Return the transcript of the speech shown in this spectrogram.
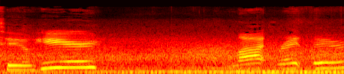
Two here. A lot right there.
